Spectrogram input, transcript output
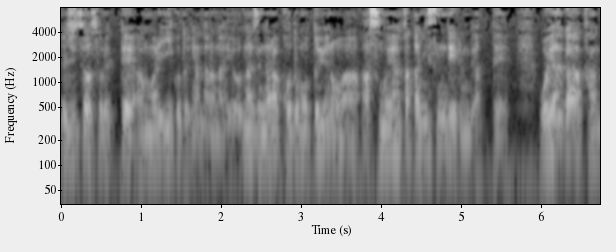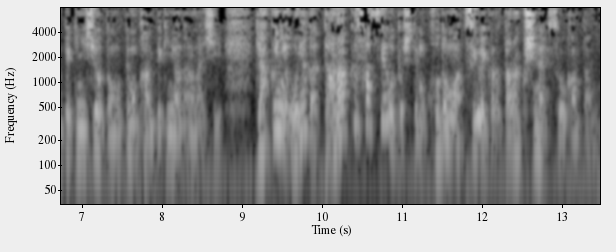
実はそれってあんまりいいことにはならないよ。なぜなら子供というのは明日の館に住んでいるんであって、親が完璧にしようと思っても完璧にはならないし、逆に親が堕落させようとしても子供は強いから堕落しない、そう簡単に。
